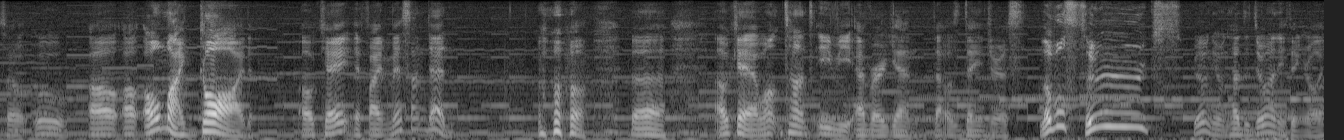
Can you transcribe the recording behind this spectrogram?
So, ooh, oh, oh, oh my god! Okay, if I miss, I'm dead. uh, Okay, I won't taunt Eevee ever again. That was dangerous. Level 6! We haven't even had to do anything, really.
